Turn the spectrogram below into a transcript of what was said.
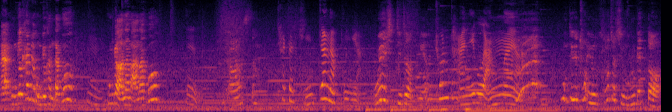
아, 공격하면 공격한다고? 응. 공격 안 하면 안 하고? 응. 알았어. 사자 진짜 나쁜이야. 왜 진짜 나쁘냐? 촌도 아니고 악마야. 어떻게 저, 이거 사자 지금 울겠다.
